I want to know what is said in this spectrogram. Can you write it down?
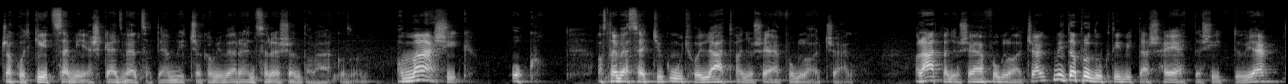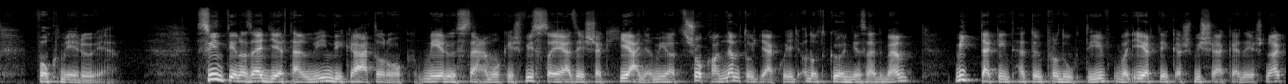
Csak hogy két személyes kedvencet említsek, amivel rendszeresen találkozom. A másik ok, azt nevezhetjük úgy, hogy látványos elfoglaltság. A látványos elfoglaltság, mint a produktivitás helyettesítője, fokmérője. Szintén az egyértelmű indikátorok, mérőszámok és visszajelzések hiánya miatt sokan nem tudják, hogy egy adott környezetben mit tekinthető produktív vagy értékes viselkedésnek,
